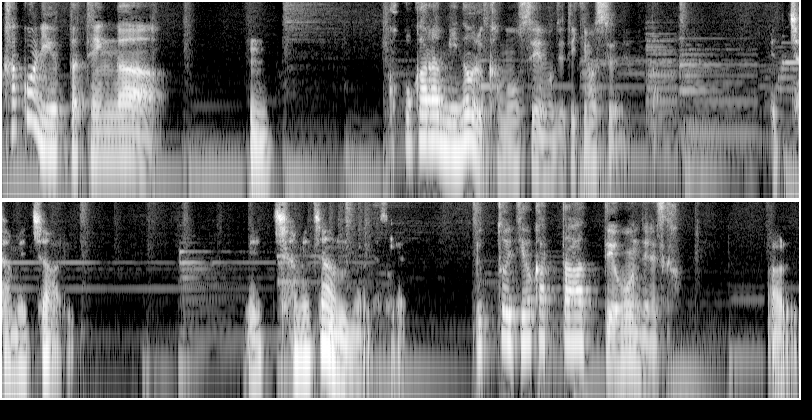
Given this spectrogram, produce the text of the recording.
過去に言った点が、うん。ここから実る可能性も出てきますよね。めちゃめちゃある。めちゃめちゃあんのよね、それ。打っといてよかったって思うんじゃないですか。ある。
